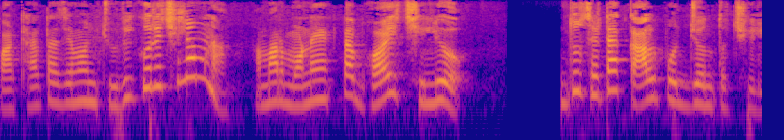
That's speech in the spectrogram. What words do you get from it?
পাঠাটা যেমন চুরি করেছিলাম না, আমার মনে একটা ভয় ছিল। কিন্তু সেটা কাল পর্যন্ত ছিল।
